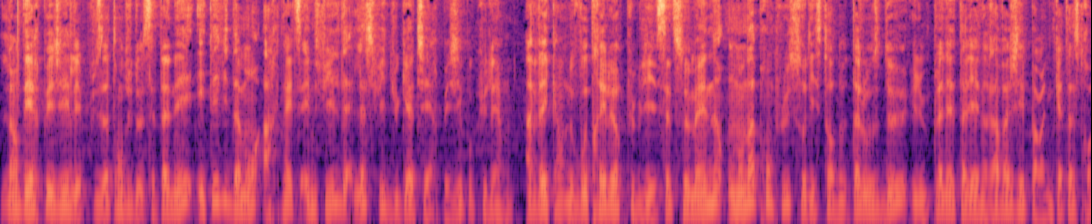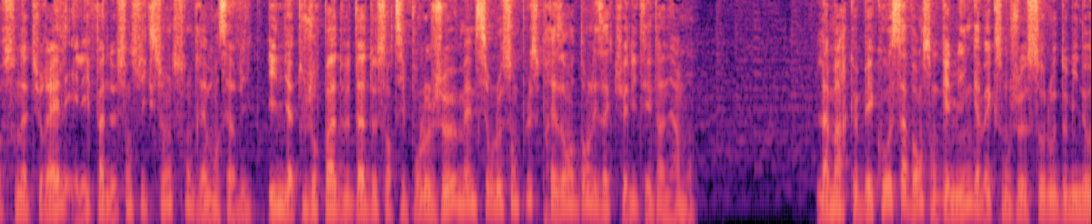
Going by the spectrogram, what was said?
L'un des RPG les plus attendus de cette année est évidemment Ark Knights Enfield, la suite du gacha RPG populaire. Avec un nouveau trailer publié cette semaine, on en apprend plus sur l'histoire de Talos 2, une planète alien ravagée par une catastrophe surnaturelle et les fans de science-fiction sont vraiment servis. Il n'y a toujours pas de date de sortie pour le jeu, même si on le sent plus présent dans les actualités dernièrement. La marque Beko s'avance en gaming avec son jeu solo domino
